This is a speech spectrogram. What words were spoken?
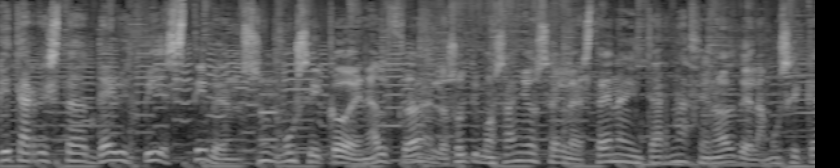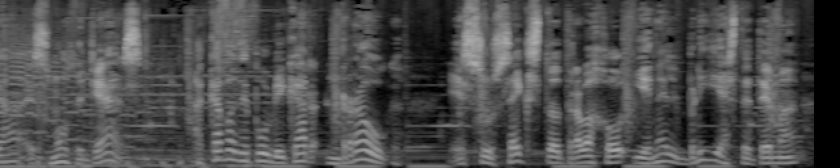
Guitarrista David P. Stevens, un músico en alza en los últimos años en la escena internacional de la música smooth jazz. Acaba de publicar Rogue, es su sexto trabajo y en él brilla este tema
